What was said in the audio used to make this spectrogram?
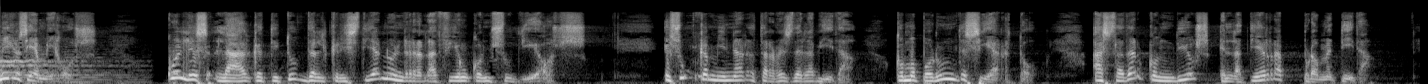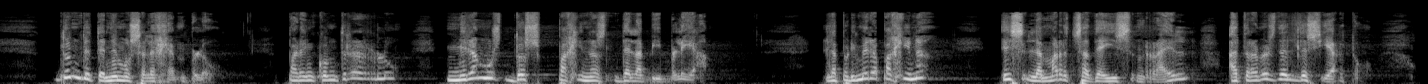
Amigas y amigos, ¿cuál es la actitud del cristiano en relación con su Dios? Es un caminar a través de la vida, como por un desierto, hasta dar con Dios en la tierra prometida. ¿Dónde tenemos el ejemplo? Para encontrarlo, miramos dos páginas de la Biblia. La primera página es la marcha de Israel a través del desierto,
